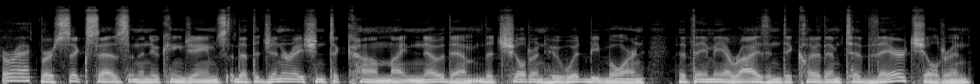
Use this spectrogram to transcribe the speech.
Correct. Verse 6 says in the New King James that the generation to come might know them, the children who would be born, that they may arise and declare them to their children,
